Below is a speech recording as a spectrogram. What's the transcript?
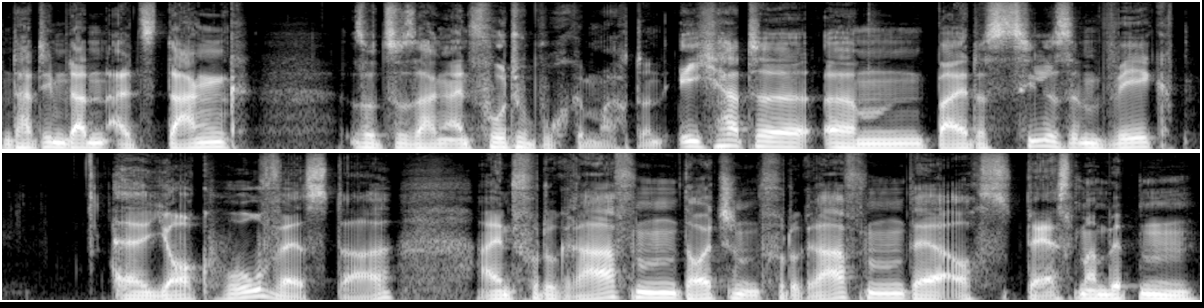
und hat ihm dann als Dank sozusagen ein Fotobuch gemacht. Und ich hatte ähm, bei Das Ziel ist im Weg äh, Jörg Hoves da, einen Fotografen, deutschen Fotografen, der auch, der ist mal mit einem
